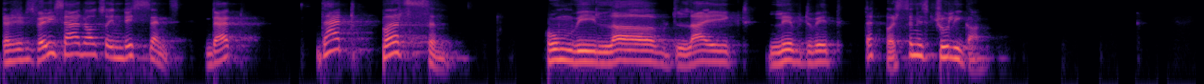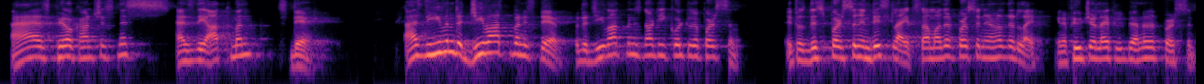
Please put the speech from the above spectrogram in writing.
that it is very sad also in this sense that that person whom we loved, liked, lived with, that person is truly gone. As pure consciousness, as the Atman, it's there. As the, even the Jivatman is there, but the Jivatman is not equal to the person. It was this person in this life, some other person in another life. In a future life, it will be another person.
